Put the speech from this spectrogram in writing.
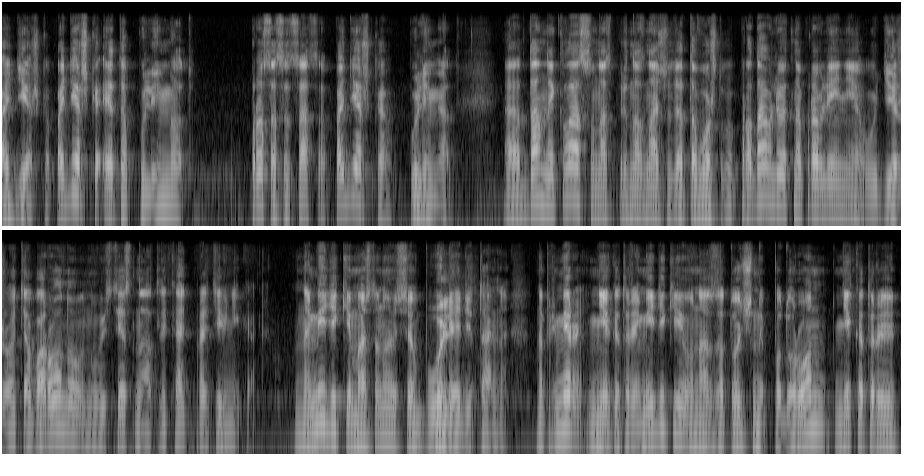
Поддержка. Поддержка это пулемет. Просто ассоциация. Поддержка, пулемет. Э, данный класс у нас предназначен для того, чтобы продавливать направление, удерживать оборону, ну естественно отвлекать противника. На медике мы остановимся более детально. Например, некоторые медики у нас заточены под урон, некоторые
